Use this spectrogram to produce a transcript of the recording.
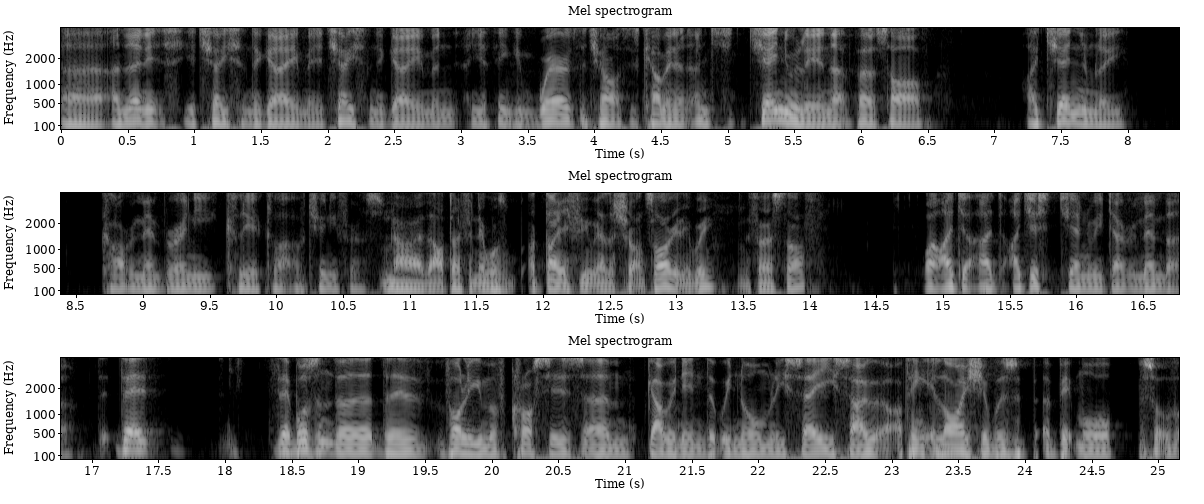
Uh, and then it's you're chasing the game and you're chasing the game and, and you're thinking where is the chances coming and, and genuinely in that first half I genuinely can't remember any clear cut opportunity for us No, I don't think there was. I don't think we had a shot on target, did we, in the first half? well I, do- I, I just generally don't remember there there wasn't the the volume of crosses um, going in that we normally see. So I think Elijah was a, a bit more sort of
